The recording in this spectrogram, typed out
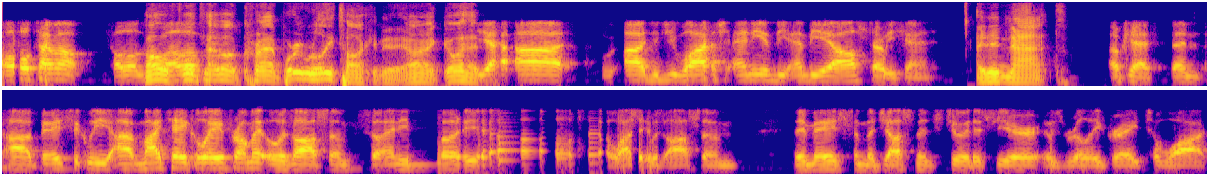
Oh, full time out. Hold on. Oh, full time out. Crap, we're really talking today. All right, go ahead. Yeah. Uh, uh, did you watch any of the NBA All Star Weekend? I did not. Okay, then uh, basically uh, my takeaway from it was awesome. So anybody else that watched it, it was awesome. They made some adjustments to it this year. It was really great to watch.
